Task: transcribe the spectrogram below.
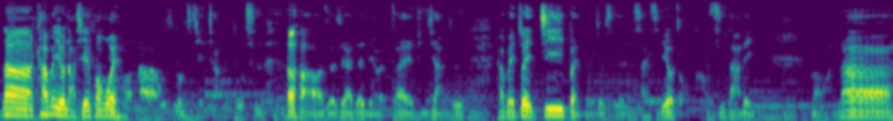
那咖啡有哪些风味？哈，那我之前讲很多次，哈哈，所以现在再聊再提一下，就是咖啡最基本的就是三十六种，四大类。哦，那，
